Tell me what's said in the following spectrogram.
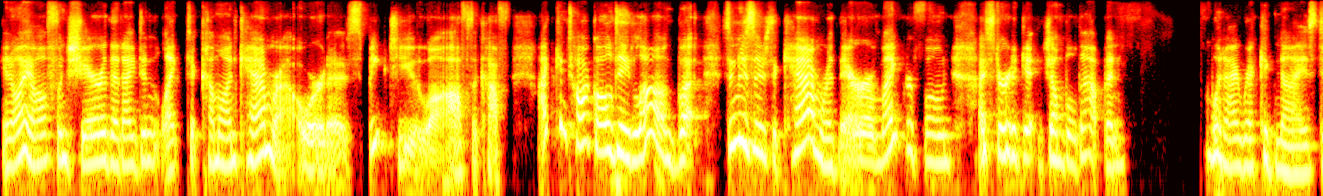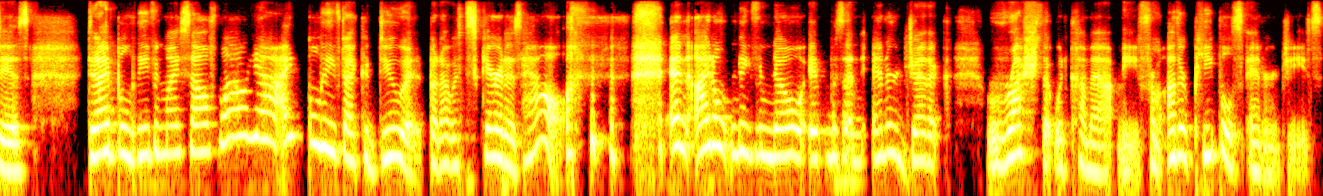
You know, I often share that I didn't like to come on camera or to speak to you off the cuff. I can talk all day long, but as soon as there's a camera there or a microphone, I start to get jumbled up. And what I recognized is did I believe in myself? Well, yeah, I believed I could do it, but I was scared as hell. and I don't even know it was uh-huh. an energetic rush that would come at me from other people's energies.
